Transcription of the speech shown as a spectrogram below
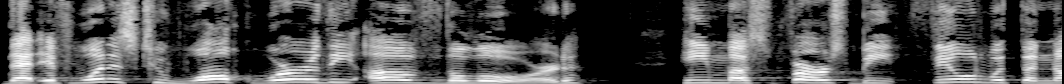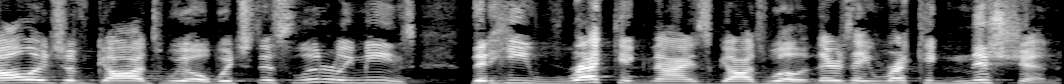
that if one is to walk worthy of the Lord, he must first be filled with the knowledge of God's will, which this literally means that he recognized God's will, that there's a recognition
